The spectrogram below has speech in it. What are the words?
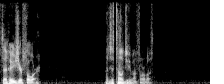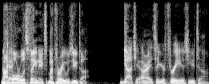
So who's your four? I just told you who my four was. My Okay. four was Phoenix. My three was Utah. Gotcha. All right. So your three is Utah.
